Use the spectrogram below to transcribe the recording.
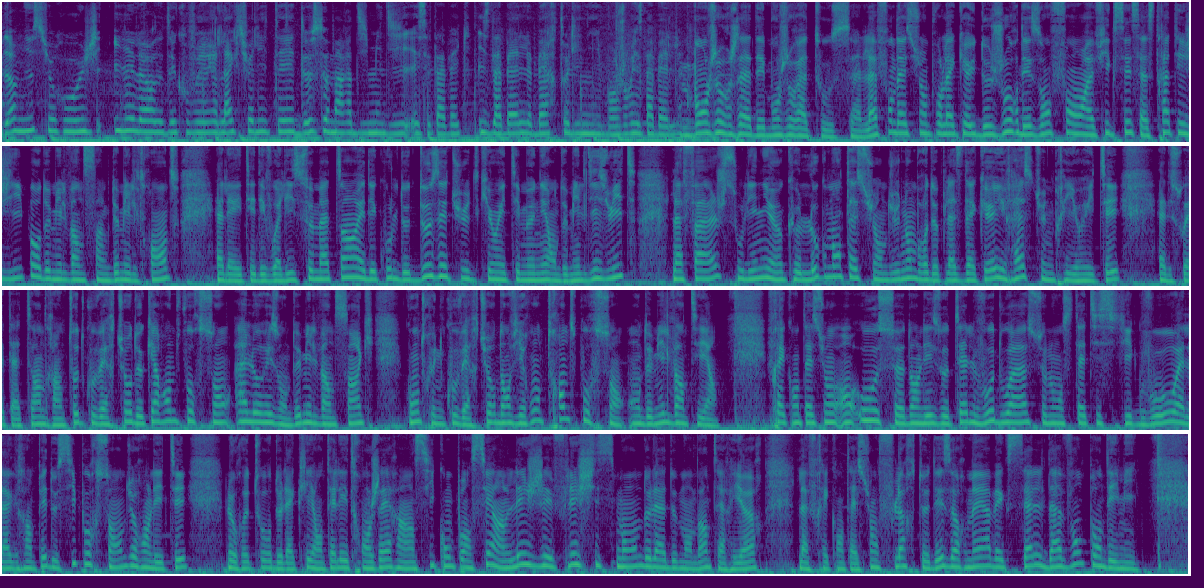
bienvenue sur Rouge. Il est l'heure de découvrir l'actualité de ce mardi midi et c'est avec Isabelle Bertolini. Bonjour Isabelle. Bonjour Jade et bonjour à tous. La Fondation pour l'accueil de jour des enfants a fixé sa stratégie pour 2025-2030. Elle a été dévoilée ce matin et découle de deux études qui ont été menées en 2018. La FAGE souligne que l'augmentation du nombre de places d'accueil reste une priorité. Elle souhaite atteindre un taux de couverture de 40% à l'horizon 2025 contre une couverture d'environ 30% en 2021. Fréquentation en hausse dans les hôtels vaudois. Selon Statistique Vaud, elle a grimpé de 6% durant l'été. Le retour de la clientèle étrangère a ainsi compensé un léger fléchissement de la demande intérieure. La fréquentation flirte désormais avec celle d'avant pandémie.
